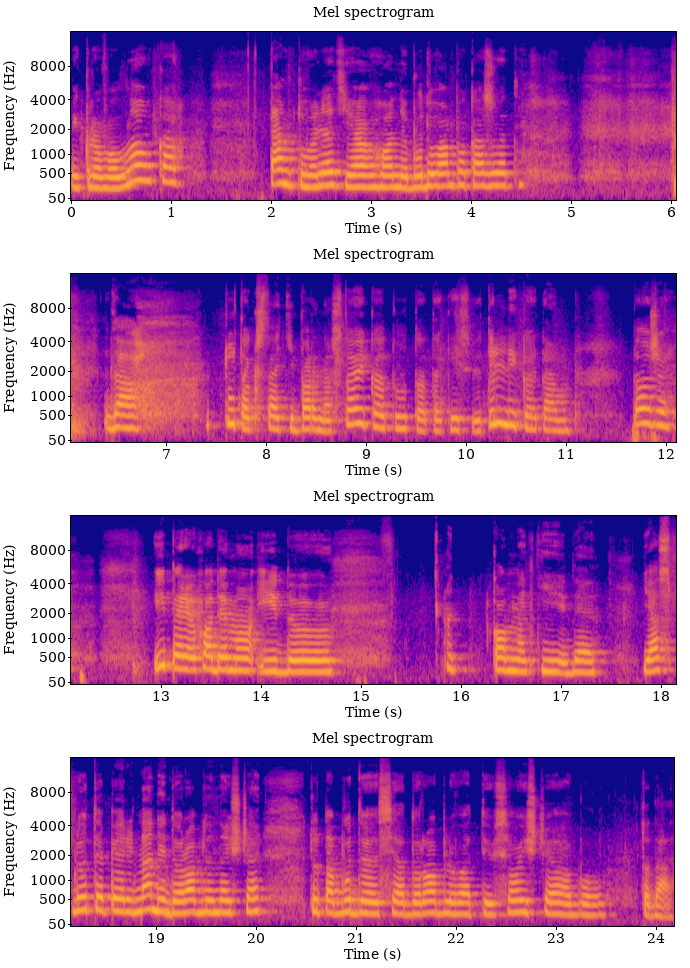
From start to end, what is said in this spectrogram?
мікроволновка. Там туалет, я його не буду вам показувати. Да. Тут, кстати, барна стойка, тут такі світильники, там теж. І переходимо і до кімнаті, де я сплю тепер, вона не дороблена ще. Тут буде дороблювати все ще або то далі.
